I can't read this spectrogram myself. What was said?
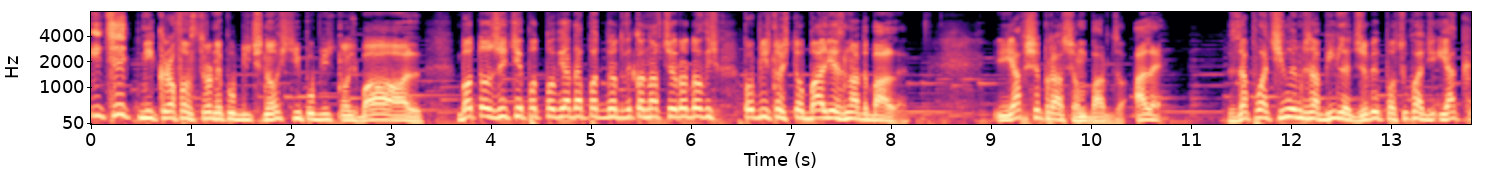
i cyk, mikrofon w stronę publiczności, publiczność bal. Bo to życie podpowiada podmiot wykonawczy Rodowicz, publiczność to bal jest nad bale. Ja przepraszam bardzo, ale Zapłaciłem za bilet, żeby posłuchać, jak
